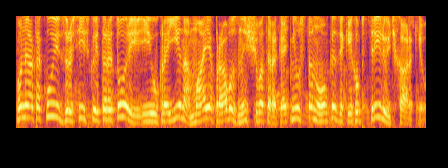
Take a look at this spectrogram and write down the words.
Вони атакують з російської території, і Україна має право знищувати ракетні установки, з яких обстрілюють Харків.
